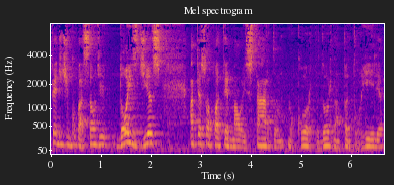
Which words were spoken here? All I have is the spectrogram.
período de incubação de dois dias a pessoa pode ter mal-estar no corpo, dor na panturrilha,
